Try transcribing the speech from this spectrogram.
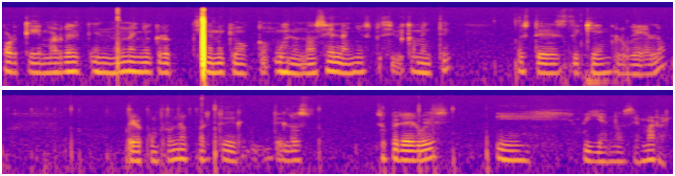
Porque Marvel en un año creo, si no me equivoco, bueno, no sé el año específicamente, ustedes de quién googleenlo, pero compró una parte de los superhéroes y villanos de Marvel.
